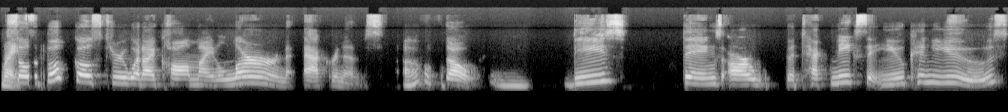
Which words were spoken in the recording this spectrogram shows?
Right. So the book goes through what I call my learn acronyms. Oh. So these things are the techniques that you can use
